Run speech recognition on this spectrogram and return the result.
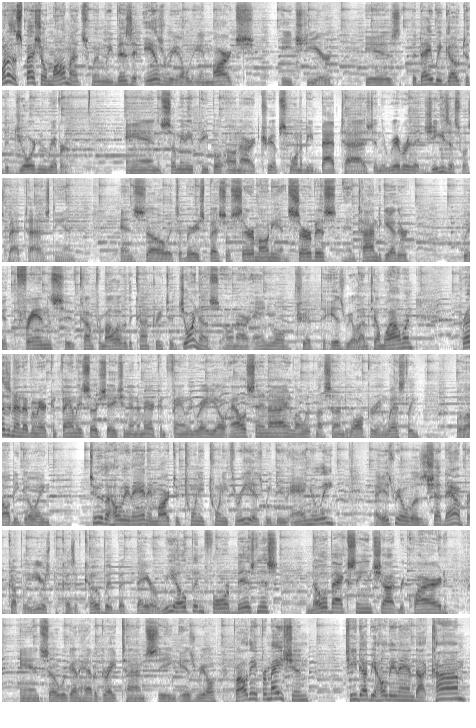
One of the special moments when we visit Israel in March each year is the day we go to the Jordan River. And so many people on our trips want to be baptized in the river that Jesus was baptized in. And so it's a very special ceremony and service and time together with friends who've come from all over the country to join us on our annual trip to Israel. I'm Tim Wildmon, president of American Family Association and American Family Radio. Allison and I, along with my sons Walker and Wesley, will all be going to the Holy Land in March of 2023, as we do annually. Israel was shut down for a couple of years because of COVID, but they are reopened for business. No vaccine shot required. And so we're going to have a great time seeing Israel. For all the information, twholyland.com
